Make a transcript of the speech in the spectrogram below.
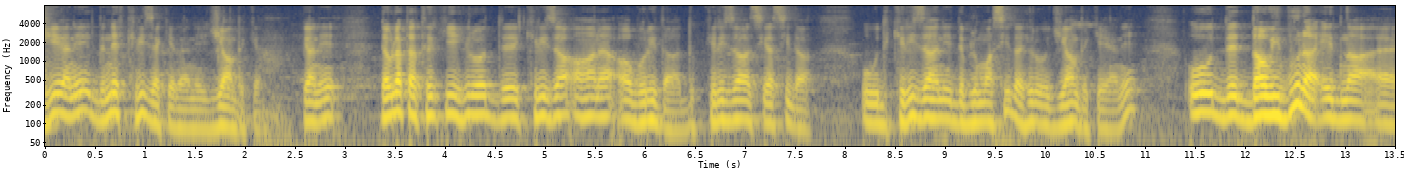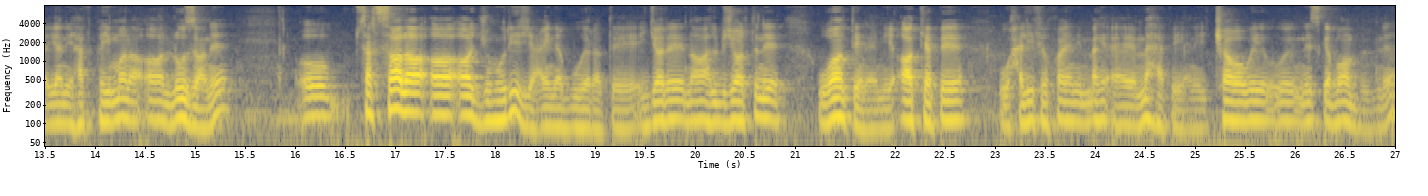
جی یعنی د نف کریزه کې باندې جان دکې یعنی دولت ترکیه هیرو د کریزه آهانه آبوری دا د کریزه سیاسی دا او د کریزه یعنی دیپلوماسی دا هیرو جان دکې یعنی او د داویبونا ادنا یعنی هفت پیمانه آ لوزانه سر سالا آ جمهوری جعینا بوهرت اجاره نه هل بجارتن وانت یعنی آکپ و حلیف خواه یعنی مهبه یعنی چاوه و نسکه وان ببنه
